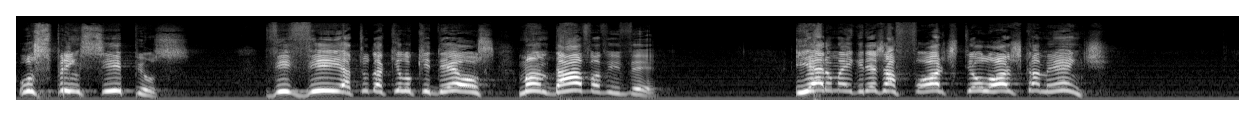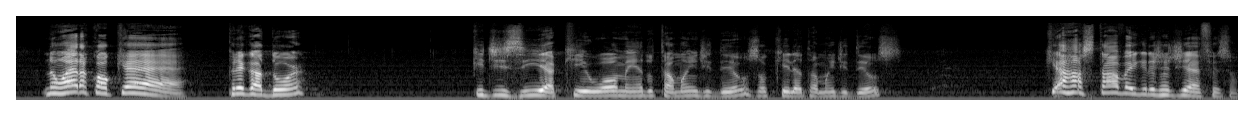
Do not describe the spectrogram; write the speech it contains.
os princípios, vivia tudo aquilo que Deus mandava viver. E era uma igreja forte teologicamente. Não era qualquer pregador que dizia que o homem é do tamanho de Deus, ou que ele é do tamanho de Deus, que arrastava a igreja de Éfeso.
